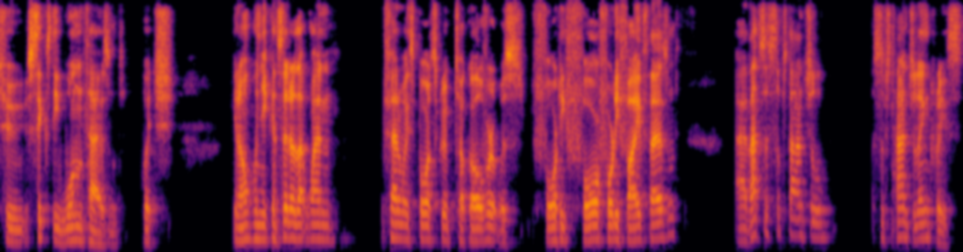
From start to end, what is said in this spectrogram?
to 61,000, which, you know, when you consider that when Fenway Sports Group took over, it was 44, 45,000. Uh, that's a substantial, substantial increase.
